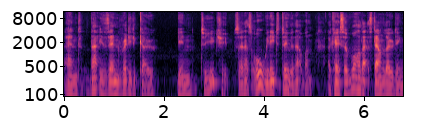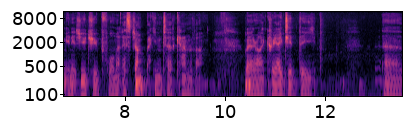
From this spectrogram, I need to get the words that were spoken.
and that is then ready to go into YouTube. So that's all we need to do with that one. Okay, so while that's downloading in its YouTube format, let's jump back into Canva where I created the uh,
